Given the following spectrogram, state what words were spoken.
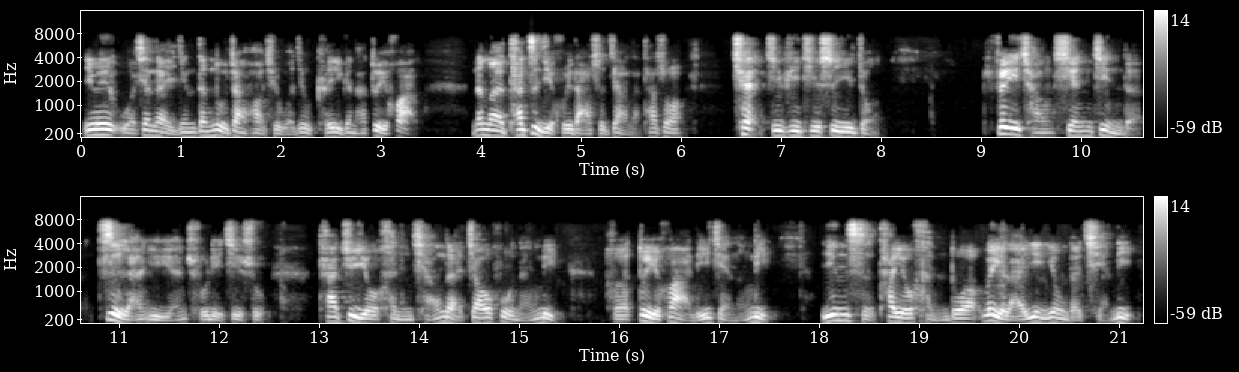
因为我现在已经登录账号去，我就可以跟他对话了。那么他自己回答是这样的，他说，Chat GPT 是一种非常先进的自然语言处理技术，它具有很强的交互能力和对话理解能力，因此它有很多未来应用的潜力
